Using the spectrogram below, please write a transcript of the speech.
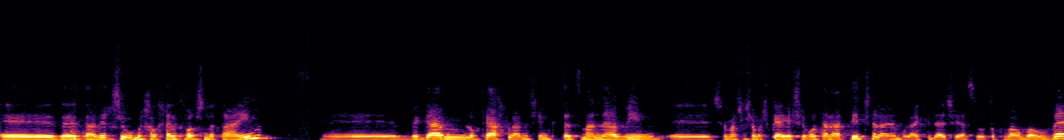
אה, זה תהליך שהוא מחלחל כבר שנתיים, אה, וגם לוקח לאנשים קצת זמן להבין אה, שמשהו שמשפיע ישירות על העתיד שלהם, אולי כדאי שיעשו אותו כבר בהווה.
